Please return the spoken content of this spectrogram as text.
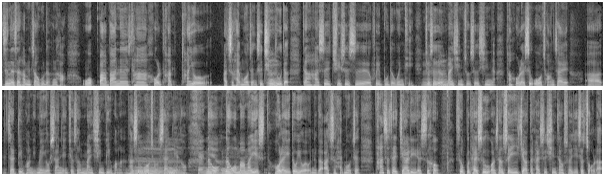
真的是他们照顾的很好。我爸爸呢，他后他他有阿兹海默症，是轻度的，但他是去世是肺部的问题，就是慢性阻塞性的。他后来是卧床在呃在病房里面有三年，就是慢性病房，他是卧床三年哦。那我那我妈妈也是后来也都有那个阿兹海默症，她是在家里的时候说不太舒服，晚上睡一觉，大概是心脏衰竭就走了。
